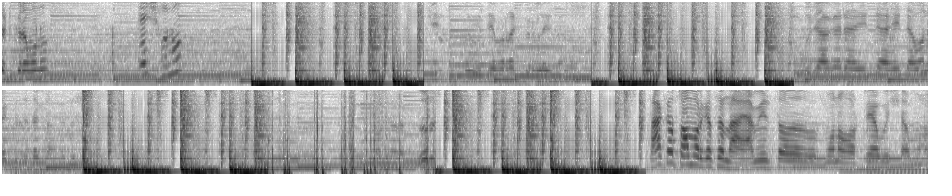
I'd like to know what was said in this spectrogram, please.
লেট করে মানুষ এই শোনো। তুমি দিয়ে রাগ করে লাইছো দূরে আগারে এটা এটা অনেক কিছু দেখলাম কিন্তু টাকা তো আমার কাছে নাই আমি তো মনে হয় টাকা পয়সা মনে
